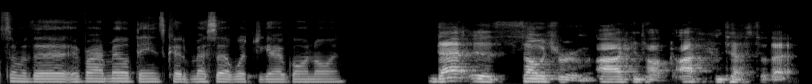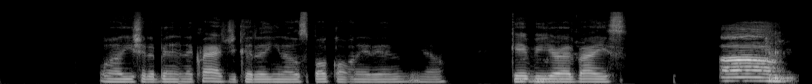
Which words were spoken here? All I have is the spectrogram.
some of the environmental things could mess up what you have going on. that is so true. I can talk. I can contest to that. Well, you should have been in the class. You could have, you know, spoke on it and, you know, gave you your advice. Um,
